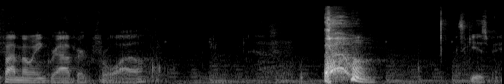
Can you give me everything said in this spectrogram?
Find my way in Grauberg for a while. Excuse me.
